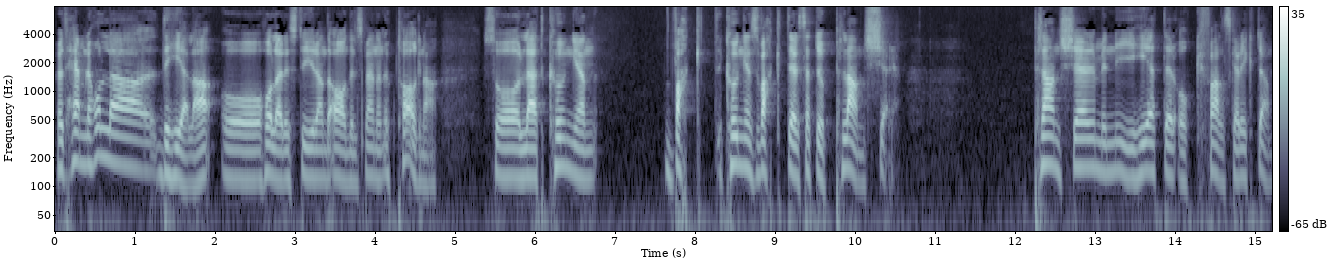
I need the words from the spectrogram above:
För att hemlighålla det hela och hålla de styrande adelsmännen upptagna så lät kungen vakt, kungens vakter sätta upp planscher. Planscher med nyheter och falska rykten.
